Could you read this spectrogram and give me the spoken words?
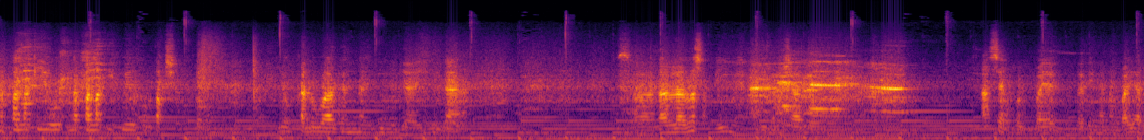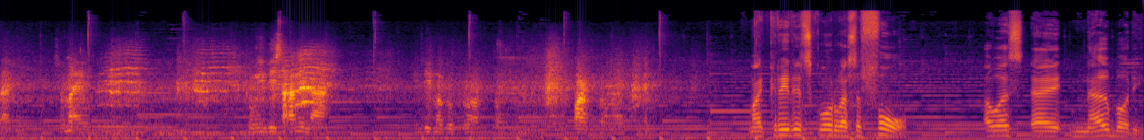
Napalaki, napalaki ko yung production ko. Yung kaluwagan na ibinigay nila sa, lalo sa payment, hindi na masyadong hassle pag bayad, pwedeng ng bayaran. So, kung hindi sa kanila, My credit score was a 4. I was a nobody.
